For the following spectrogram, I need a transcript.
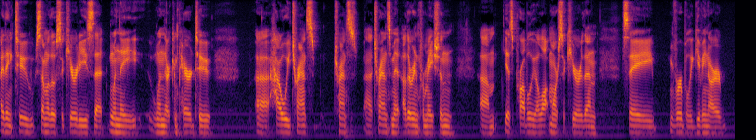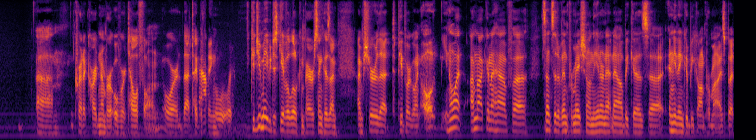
I think too some of those securities that when they when they're compared to uh, how we trans trans uh, transmit other information um, is probably a lot more secure than say verbally giving our um, credit card number over a telephone or that type of thing Absolutely. could you maybe just give a little comparison because I'm I'm sure that people are going oh you know what I'm not going to have uh, sensitive information on the internet now because uh, anything could be compromised but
